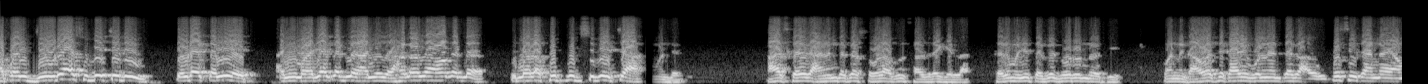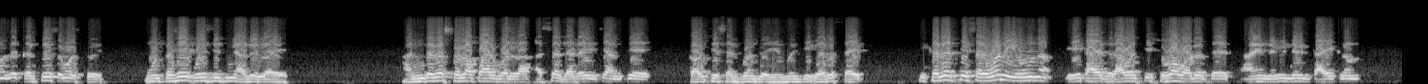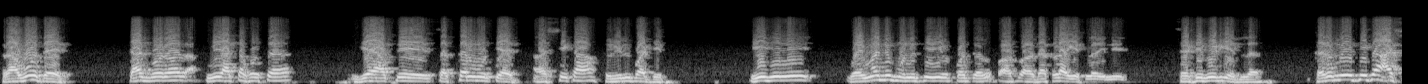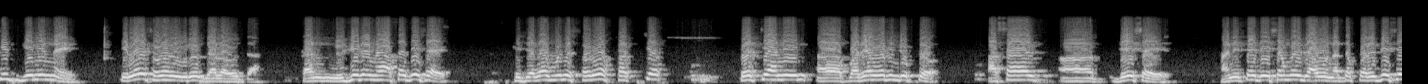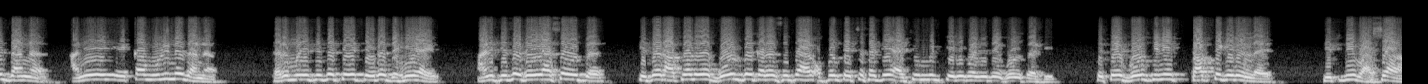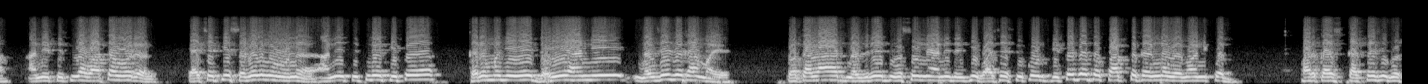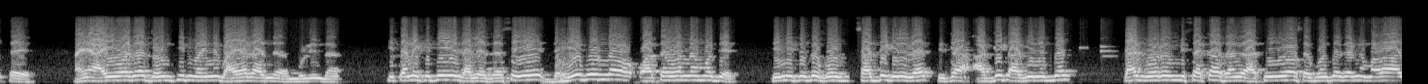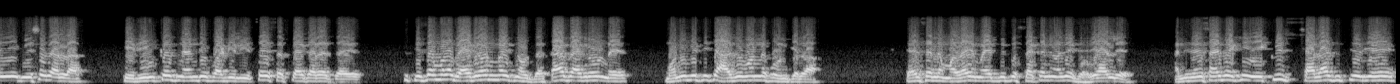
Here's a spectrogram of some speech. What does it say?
आपण जेवढ्या शुभेच्छा देऊ तेवढ्या कमी आहेत. आणि माझ्याकडनं आणि राहणार गावाकडनं तुम्हाला खूप खूप शुभेच्छा. मंडळ आज खरंच आनंदाचा सोहळा आपण साजरा केला. खरं म्हणजे तब्येत बरोबर नव्हती. पण गावाचं कार्य बोलण्याचा उपस्थित राहणं यामध्ये कर्तव्य समजतोय. म्हणून तशाही परिस्थितीत मी आलेलो आहे. आनंदाचा सोहळा पार पडला. असं धडाईचे आमचे गावचे सरपंच हेमंतजी गरज साहेब. की खरंच ते सर्वांना येऊन एक आहेत गावाची शोभा वाढवत आहेत आणि नवीन नवीन कार्यक्रम राबवत आहेत. त्याचबरोबर मी आता फक्त जे आपले सत्तर मूर्ती आहेत हर्षिका सुनील पाटील ही जिने वैमानिक म्हणून ती पद दाखला घेतला तिने सर्टिफिकेट घेतलं. खरं म्हणजे ती काय अशीच गेली नाही. तिलाही थोडा विरोध झाला होता. कारण न्यूझीलंड हा असा देश आहे की जगामध्ये सर्व स्वच्छ स्वच्छ आणि पर्यावरणयुक्त असा देश आहे. आणि त्या देशामध्ये जाऊन आता परदेशात जाणं आणि एका मुलीने जाणं. खरं म्हणजे तिथं ते तेवढं ध्येय आहे. आणि तिथं ध्येय असं होतं की जर आपल्याला गोल जर करायचं तर आपण त्याच्यासाठी अचिव्हमेंट केली पाहिजे त्या गोलसाठी तर ते गोल तिने प्राप्त केलेलं आहे. तिथली भाषा आणि तिथलं वातावरण याच्यात संलग्न होणं आणि तिथलं तिथं खरं म्हणजे हे ध्येय आणि नजरेचं काम आहे. स्वतःला नजरेत बसवणे आणि त्यांची भाषा शिकून तिथं जर तो प्राप्त करणं वैमानिक पद फार कष्टाची गोष्ट आहे. आणि आई वडील दोन तीन महिने बाहेर आणलं मुलींना की त्यांना किती हे झाले जसं हे ध्येयपूर्ण वातावरणामध्ये तिने तिचं गोल साध्य केलेलं आहे. तिचं अधिक अभिनंदन. त्याचबरोबर मी सकाळ सांग रात्री जेव्हा सरपंचाकडनं मला एक मेसेज आला की रिंकत ज्ञानदेव पाटील इथं सत्कार करायचं आहे तर तिचा मला बॅकग्राऊंड माहीत नव्हतं. काय बॅकग्राऊंड आहे? म्हणून मी तिच्या आजोबांना फोन केला. त्याने सांगितलं मलाही माहीत नाही तो सकाळी माझ्या घरी आले. आणि त्याने सांगितलं की एकवीस शाळा तिथे जे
